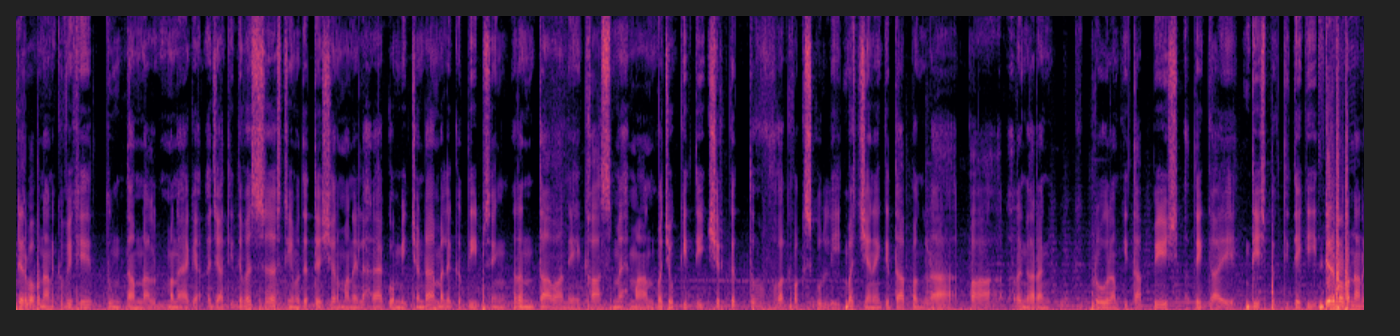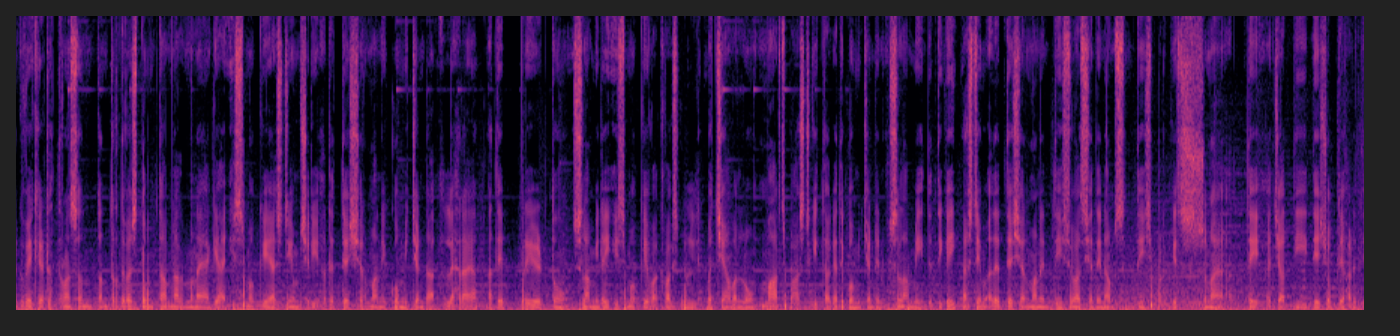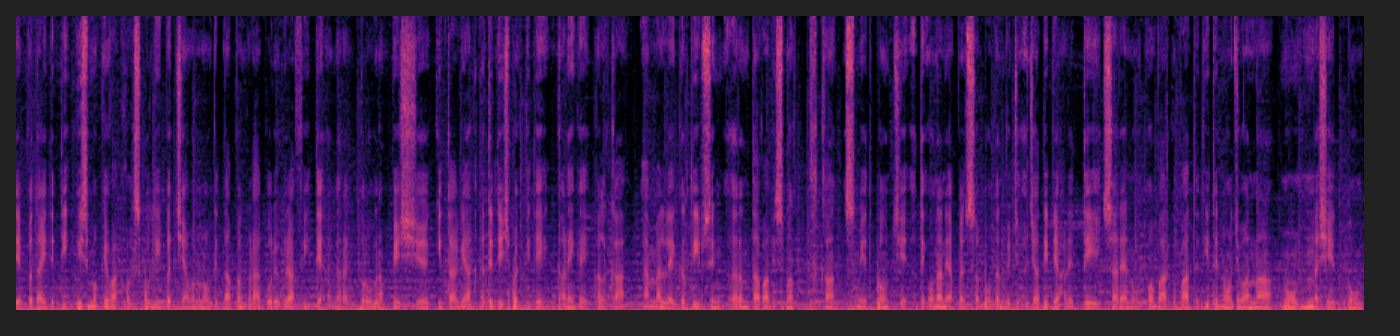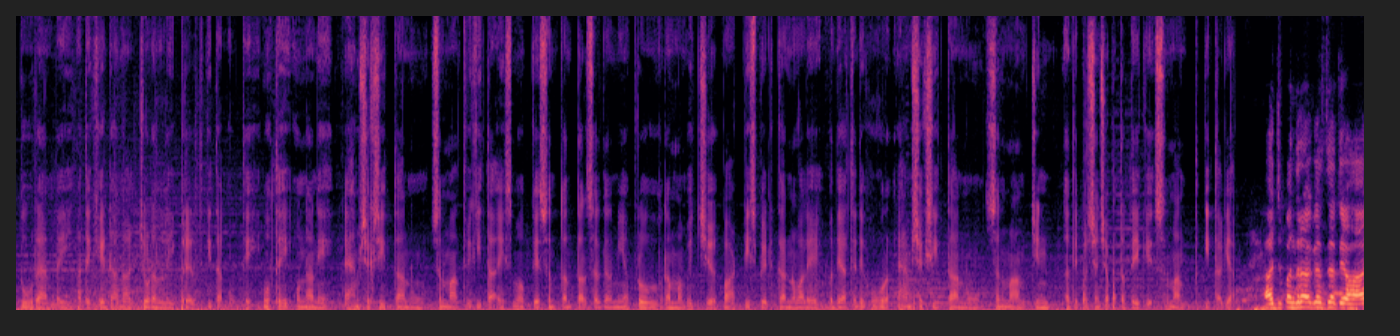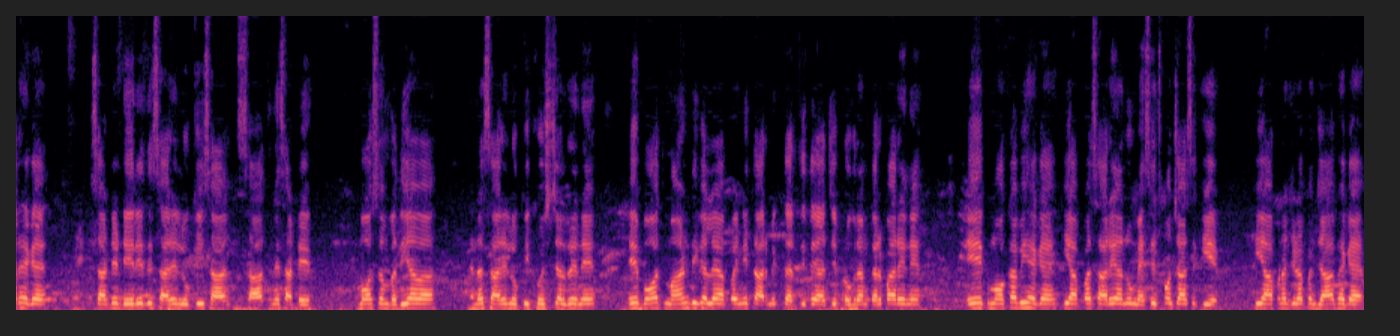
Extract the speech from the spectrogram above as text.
ਡੇਰਾ ਬਾਬਾ ਨਾਨਕ ਵਿਖੇ ਧੂਮਧਾਮ ਨਾਲ ਮਨਾਇਆ ਗਿਆ ਆਜ਼ਾਦੀ ਦਿਵਸ। ਐਸਟੀਐਮ ਅਦਿੱਤੇ ਸ਼ਰਮਾ ਨੇ ਲਹਿਰਾਇਆ ਕੌਮੀ ਝੰਡਾ। ਮਲਿਕ ਗੁਰਦੀਪ ਸਿੰਘ ਰੰਧਾਵਾ ਨੇ ਖਾਸ ਮਹਿਮਾਨ ਵਜੋਂ ਕੀਤੀ ਸ਼ਿਰਕਤ। ਵੱਖ-ਵੱਖ ਸਕੂਲੀ ਬੱਚਿਆਂ ਨੇ ਗਿੱਧਾ, ਭੰਗੜਾ ਪਾ ਰੰਗਾਰੰਗ ਪ੍ਰੋਗਰਾਮ ਕੀਤਾ ਪੇਸ਼ ਅਤੇ ਗਾਏ ਦੇਸ਼ ਭਗਤੀ ਦੇ ਗੀਤ। ਡੇਰਾ ਬਾਬਾ ਨਾਨਕ ਵਿਖੇ 78ਵਾਂ ਸੁਤੰਤਰ ਦਿਵਸ ਧੂਮਧਾਮ ਨਾਲ ਮਨਾਇਆ ਗਿਆ। ਇਸ ਮੌਕੇ ਐਸਟੀਐਮ ਸ਼੍ਰੀ ਅਦਿੱਤੇ ਸ਼ਰਮਾ ਨੇ ਕੌਮੀ ਝੰਡਾ ਲਹਿਰਾਇਆ ਅਤੇ ਪਰੇਡ ਤੋਂ ਸਲਾਮੀ ਲਈ ਇਸ ਮੌਕੇ ਵੱਖ-ਵੱਖ ਸਕੂਲੀ ਬੱਚਿਆਂ ਵੱਲੋਂ ਮਾਰਚ ਪਾਸਟ ਕੀਤਾ ਗਿਆ ਤੇ ਕੌਮੀ ਝੰਡੇ ਨੂੰ ਸਲਾਮੀ ਦਿੱਤੀ ਗਈ। ਅਸ਼ਟਿਮ ਅਦਿੱਤੇ ਸ਼ਰਮਾ ਨੇ ਦੇਸ਼ ਵਾਸੀਆਂ ਦੇ ਨਾਮ ਸੰਦੇਸ਼ ਪੜ੍ਹ ਕੇ ਸੁਣਾਇਆ ਅਤੇ ਆਜ਼ਾਦੀ ਦੇ ਸ਼ੁਭ ਦਿਹਾੜੇ ਤੇ ਵਧਾਈ ਦਿੱਤੀ। ਇਸ ਮੌਕੇ ਵੱਖ-ਵੱਖ ਸਕੂਲੀ ਬੱਚਿਆਂ ਵੱਲੋਂ ਗਿੱਧਾ, ਭੰਗੜਾ, ਕੋਰੀਓਗ੍ਰਾਫੀ ਤੇ ਰੰਗਾਰੰਗ ਪ੍ਰੋਗਰਾਮ ਪੇਸ਼ ਕੀਤਾ ਗਿਆ ਅਤੇ ਦੇਸ਼ ਭਗਤੀ ਦੇ ਗਾਣੇ ਗਏ। ਹਲਕਾ ਐਮਐਲਏ ਗੁਰਦੀਪ ਸਿੰਘ ਰੰਧਾਵਾ ਵੀ ਸਮਰਥਕਾਂ ਸਮੇਤ ਪਹੁੰਚੇ ਅਤੇ ਉਹਨਾਂ ਨੇ ਆਪਣੇ ਸੰਬੋਧਨ ਵਿੱਚ ਆਜ਼ਾਦੀ ਦਿਹਾੜੇ ਤੇ ਸਾਰਿਆਂ ਨੂੰ ਮੁਬਾਰਕਬਾਦ ਦਿੱਤੀ ਤੇ ਨੌਜਵਾਨਾਂ ਨੂੰ ਨਸ਼ੇ ਤੋਂ ਦੂਰ ਰਹਿਣ ਲਈ ਅਤੇ ਖੇਡਾਂ ਨਾਲ ਜੁੜਨ ਲਈ ਪ੍ਰੇਰਿਤ ਕੀਤਾ। ਉੱਥੇ ਹੀ ਉੱਥੇ ਹੀ ਉਹਨਾਂ ਨੇ ਅਹਿਮ ਸ਼ਖਸੀਅਤਾਂ ਨੂੰ ਸਨਮਾਨ ਸਨਮਾਨਿਤ ਵੀ ਕੀਤਾ। ਇਸ ਮੌਕੇ ਸੁਤੰਤਰ ਸਰਗਰਮੀਆਂ ਪ੍ਰੋਗਰਾਮਾਂ ਵਿੱਚ ਪਾਰਟਿਸਿਪੇਟ ਕਰਨ ਵਾਲੇ ਵਿਦਿਆਰਥੀਆਂ ਤੇ ਹੋਰ ਅਹਿਮ ਸ਼ਖਸੀਅਤਾਂ ਨੂੰ ਸਨਮਾਨ ਚਿੰਨ੍ਹ ਅਤੇ ਪ੍ਰਸ਼ੰਸਾ ਪੱਤਰ ਦੇ ਕੇ ਸਨਮਾਨਿਤ ਕੀਤਾ ਗਿਆ। ਅੱਜ 15 ਅਗਸਤ ਦਾ ਤਿਉਹਾਰ ਹੈਗਾ। ਸਾਡੇ ਡੇਰੇ ਦੇ ਸਾਰੇ ਲੋਕੀ ਸਾ- ਸਾਥ ਨੇ ਸਾਡੇ। ਮੌਸਮ ਵਧੀਆ ਵਾ। ਹੈ ਨਾ ਸਾਰੇ ਲੋਕੀ ਖੁਸ਼ ਚੱਲ ਰਹੇ ਨੇ। ਇਹ ਬਹੁਤ ਮਾਣ ਦੀ ਗੱਲ ਹੈ। ਆਪਾਂ ਇੰਨੀ ਧਾਰਮਿਕ ਧਰਤੀ ਤੇ ਅੱਜ ਇਹ ਪ੍ਰੋਗਰਾਮ ਕਰ ਪਾ ਰਹੇ ਨੇ। ਇਹ ਇੱਕ ਮੌਕਾ ਵੀ ਹੈਗਾ ਕਿ ਆਪਾਂ ਸਾਰਿਆਂ ਨੂੰ ਮੈਸੇਜ ਪਹੁੰਚਾ ਸਕੀਏ। ਕਿ ਆਪਣਾ ਜਿਹੜਾ ਪੰਜਾਬ ਹੈਗਾ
